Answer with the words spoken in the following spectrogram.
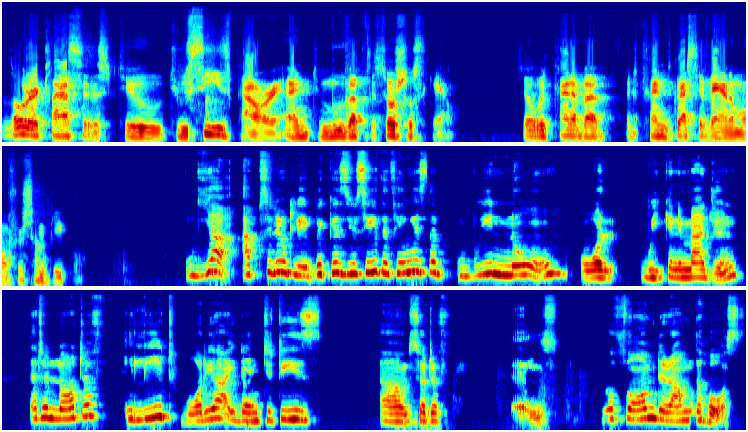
lower classes to to seize power and to move up the social scale. So it was kind of a, a transgressive animal for some people. Yeah, absolutely. Because you see, the thing is that we know or we can imagine that a lot of elite warrior identities um, sort of uh, were formed around the horse.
